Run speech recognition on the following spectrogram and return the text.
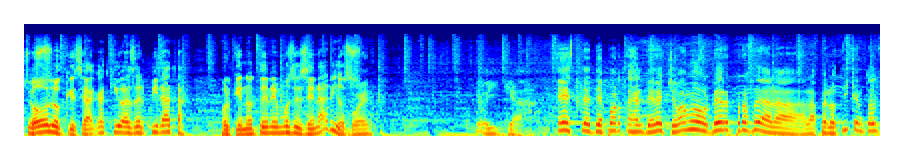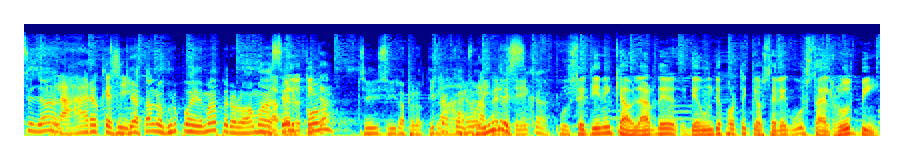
todo lo que se haga aquí va a ser pirata, porque no tenemos escenarios. Bueno. Oiga, este deporte es el derecho. Vamos a volver, profe, a la, a la pelotica entonces ya. Claro que sí. Ya están los grupos y demás, pero lo vamos a ¿La hacer pelotica? con... Sí, sí, la pelotica Claro, con la Folindes. pelotica. Usted tiene que hablar de, de un deporte que a usted le gusta, el rugby.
